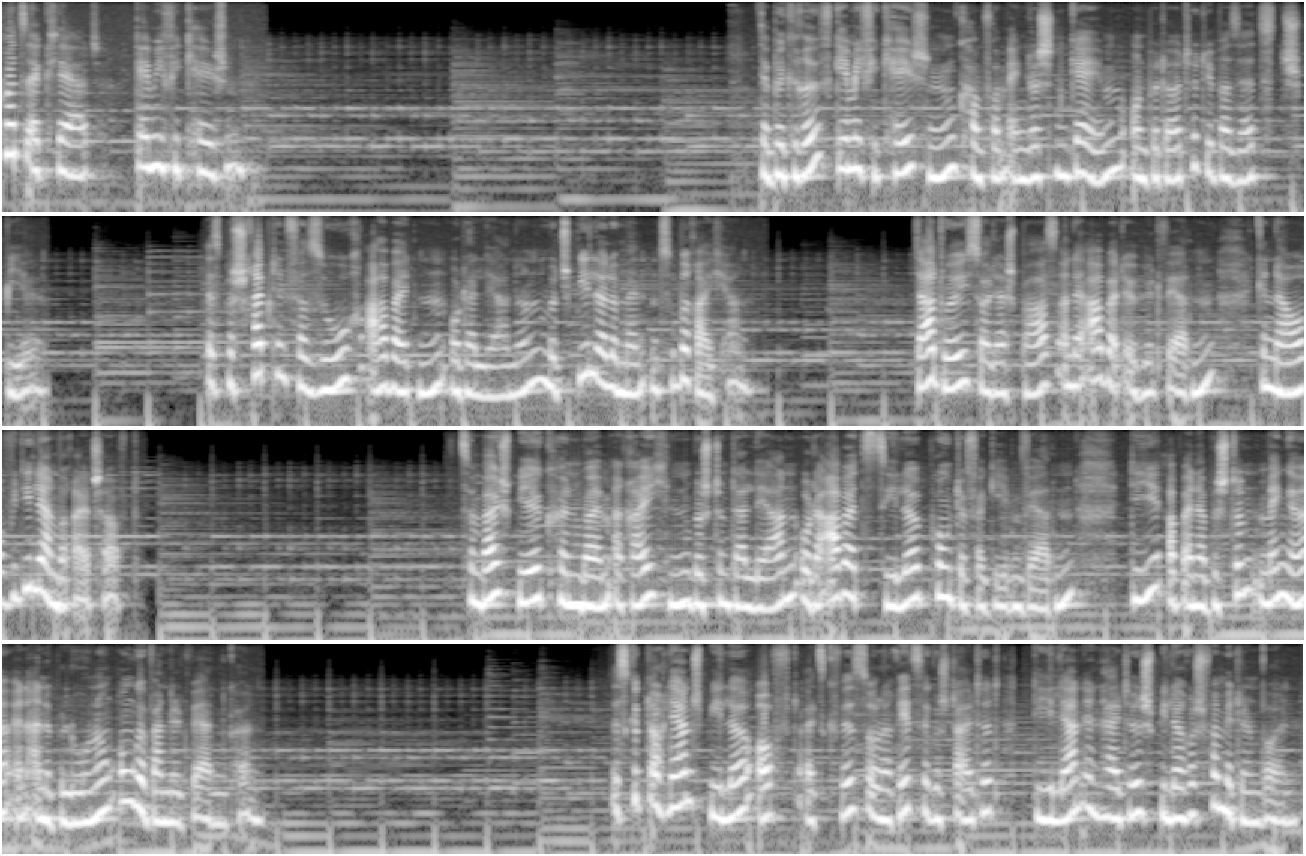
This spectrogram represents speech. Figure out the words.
Kurz erklärt, Gamification. Der Begriff Gamification kommt vom englischen Game und bedeutet übersetzt Spiel. Es beschreibt den Versuch, Arbeiten oder Lernen mit Spielelementen zu bereichern. Dadurch soll der Spaß an der Arbeit erhöht werden, genau wie die Lernbereitschaft. Zum Beispiel können beim Erreichen bestimmter Lern- oder Arbeitsziele Punkte vergeben werden, die ab einer bestimmten Menge in eine Belohnung umgewandelt werden können. Es gibt auch Lernspiele, oft als Quiz oder Rätsel gestaltet, die Lerninhalte spielerisch vermitteln wollen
